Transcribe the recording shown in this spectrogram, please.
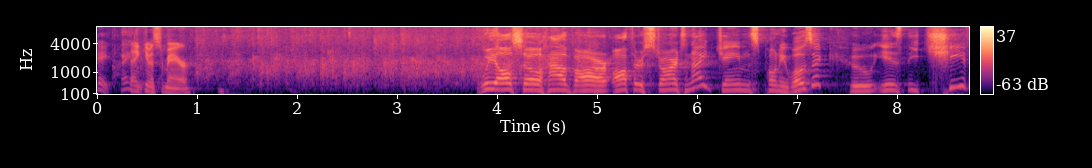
Kate, thank, thank you. you, Mr. Mayor. We also have our author star tonight, James Poniewozik, who is the chief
